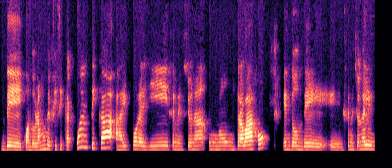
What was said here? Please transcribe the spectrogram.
de cuando hablamos de física cuántica, hay por allí, se menciona un trabajo en donde eh, se menciona el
